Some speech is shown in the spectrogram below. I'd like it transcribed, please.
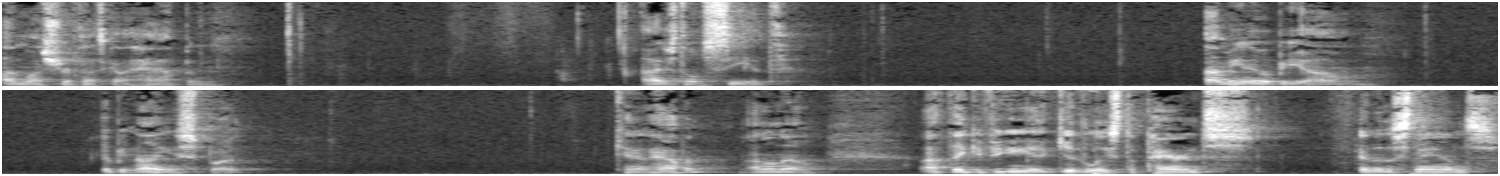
I'm not sure if that's going to happen. I just don't see it. I mean, it would be um, it'd be nice, but can it happen? I don't know. I think if you can get, get at least the parents into the stands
